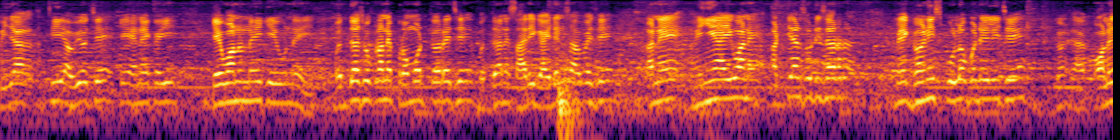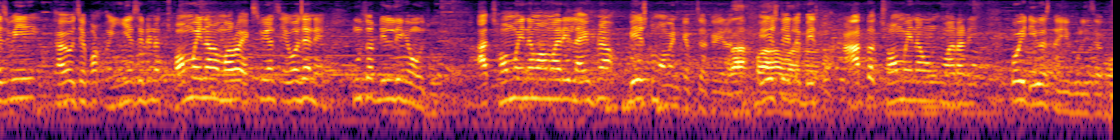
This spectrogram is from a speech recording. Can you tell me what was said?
બીજાથી આવ્યો છે કે એને કંઈ કહેવાનું નહીં કે એવું નહીં. બધા છોકરાને પ્રમોટ કરે છે બધાને સારી ગાઈડન્સ આપે છે. અને અહીંયા આવ્યા ને અત્યાર સુધી સર મેં ઘણી સ્કૂલો બનેલી છે. કોલેજ બી આવ્યો છે પણ અહીંયા સુધીના છ મહિનાનો મારો એક્સપિરિયન્સ એવો છે ને હું સર દિલ્હી કહું છું. આ છ મહિનામાં મારી લાઈફના બેસ્ટ મોમેન્ટ કેપ્ચર કર્યા બેસ્ટ એટલે બેસ્ટ આ તો છ મહિના હું મારાથી કોઈ દિવસ નહીં ભૂલી શકું.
